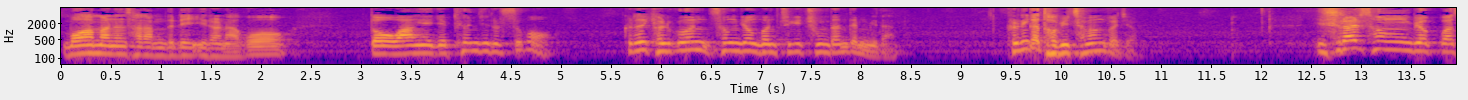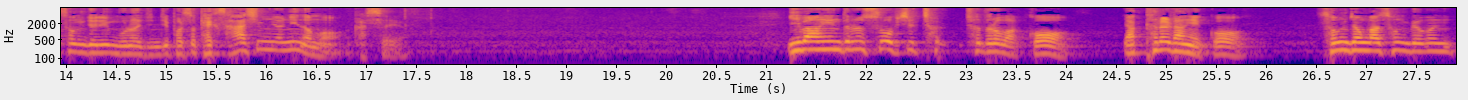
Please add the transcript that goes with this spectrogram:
모함하는 사람들이 일어나고 또 왕에게 편지를 쓰고 그래서 결국은 성전 건축이 중단됩니다. 그러니까 더 비참한 거죠. 이스라엘 성벽과 성전이 무너진 지 벌써 140년이 넘어갔어요. 이방인들은 수없이 쳐들어왔고 약탈을 당했고 성전과 성벽은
